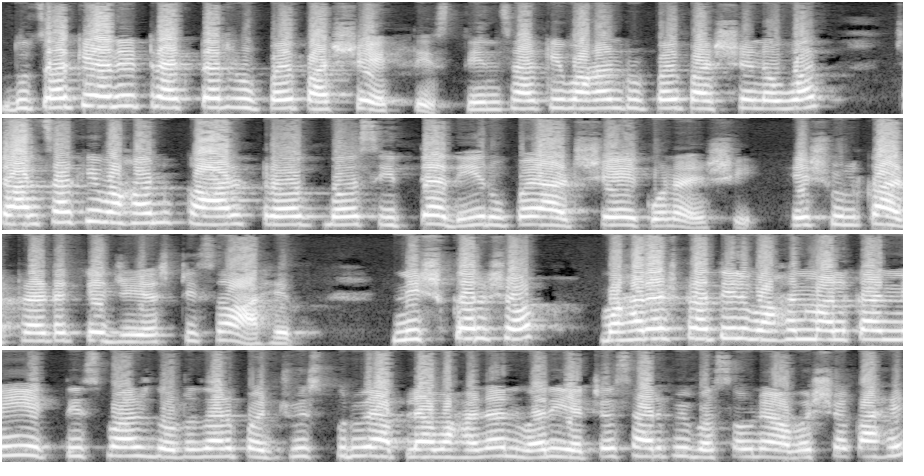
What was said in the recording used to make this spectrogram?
दुचाकी आणि ट्रॅक्टर रुपये पाचशे एकतीस तीनचाकी वाहन रुपये पाचशे नव्वद चारचाकी वाहन कार ट्रक बस इत्यादी रुपये आठशे एकोणऐंशी. हे शुल्क अठरा टक्के जीएसटी सह आहेत. निष्कर्ष महाराष्ट्रातील वाहन मालकांनी एकतीस मार्च दोन हजार पंचवीस पूर्वी आपल्या वाहनांवर एचएसआरपी बसवणे आवश्यक आहे.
